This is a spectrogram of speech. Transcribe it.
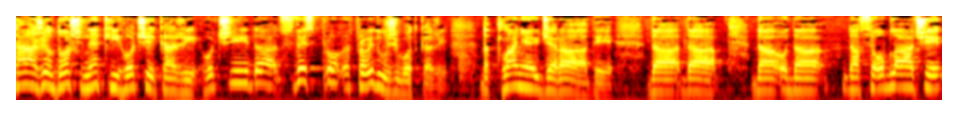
kaže, došli neki, hoće, kaže, hoće da sve sprovedu u život, kaže, da klanjaju rade, da, da, da, da, da se oblače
